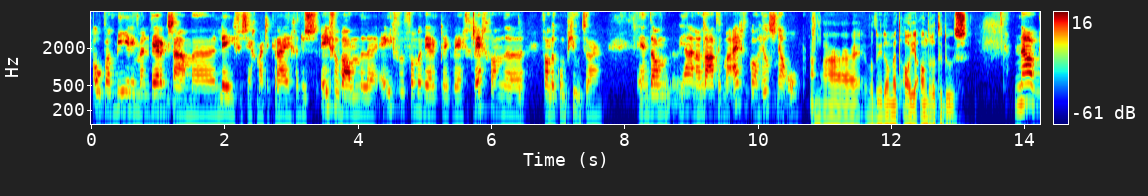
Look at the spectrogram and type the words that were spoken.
ook wat meer in mijn werkzame leven zeg maar, te krijgen. Dus even wandelen, even van mijn werkplek weg, weg van de, van de computer. En dan, ja, dan laat ik me eigenlijk al heel snel op. Maar wat doe je dan met al je andere to-do's? Nou,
